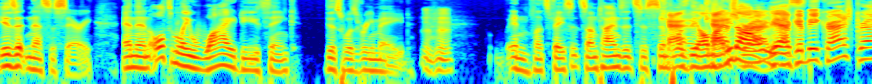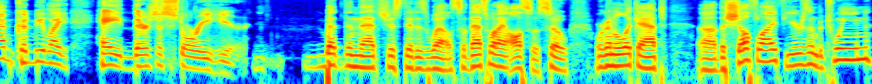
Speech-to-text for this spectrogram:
Is it necessary? And then ultimately, why do you think this was remade? Mm-hmm. And let's face it, sometimes it's as simple as the almighty dollar. grab. Yeah, it could be a crash grab. Could be like, hey, there's a story here. But then that's just it as well. So that's what I also. So we're going to look at uh, the shelf life, years in between.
